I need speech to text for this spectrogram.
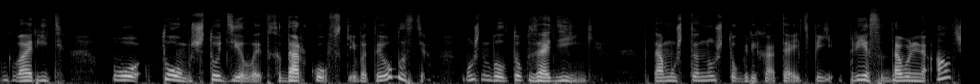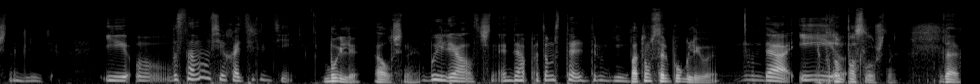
говорить о том, что делает Ходорковский в этой области, можно было только за деньги. Потому что, ну что греха таить, пресса довольно алчные люди. И в основном все хотели денег. Были алчные. Были алчные, да, потом стали другие. Потом стали пугливые. Да, и... и потом послушные. Да.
